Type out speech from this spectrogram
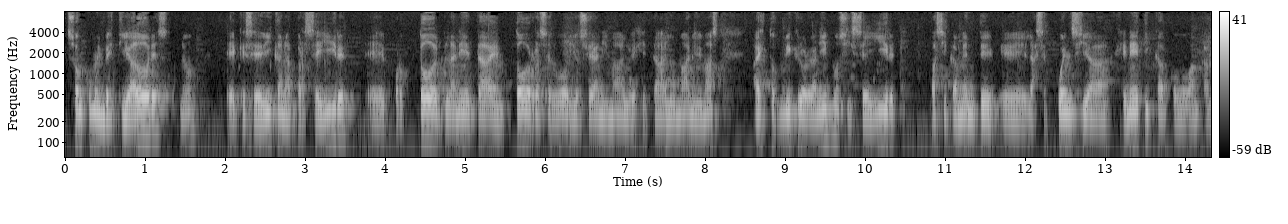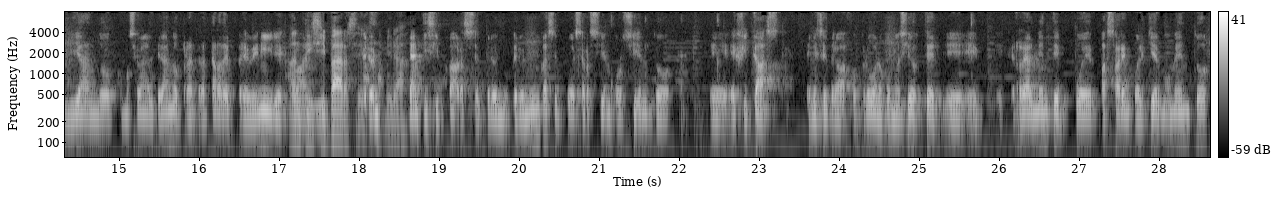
son como investigadores, ¿no? Eh, que se dedican a perseguir eh, por todo el planeta, en todo el reservorio, sea animal, vegetal, humano y demás, a estos microorganismos y seguir básicamente eh, la secuencia genética, cómo van cambiando, cómo se van alterando para tratar de prevenir esto. Anticiparse, pero, De anticiparse, pero, pero nunca se puede ser 100% eh, eficaz en ese trabajo. Pero bueno, como decía usted, eh, realmente puede pasar en cualquier momento.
